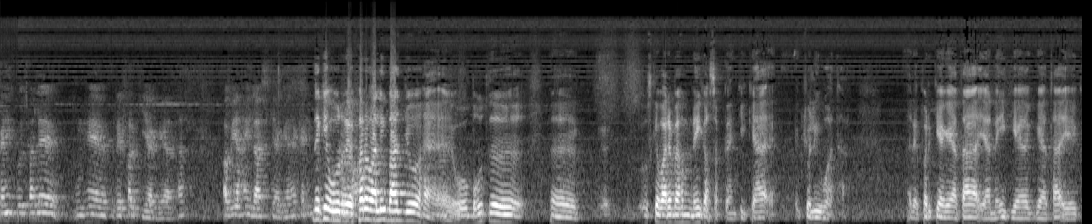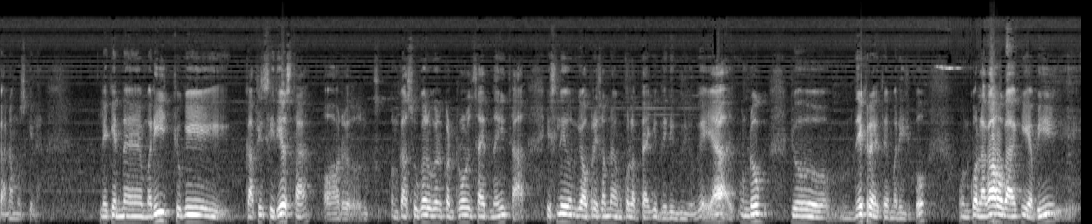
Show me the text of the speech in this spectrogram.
कहीं कुछ पहले उन्हें रेफर किया गया था अब यहाँ इलाज किया गया है कहीं देखिए वो रेफर वाली बात जो है वो बहुत उसके बारे में हम नहीं कह सकते हैं कि क्या एक्चुअली हुआ था। रेफर किया गया था या नहीं किया गया था ये कहना मुश्किल है। लेकिन मरीज़ चूँकि काफ़ी सीरियस था और उनका शुगर वगैरह कंट्रोल शायद नहीं था, इसलिए उनके ऑपरेशन में हमको लगता है कि देरी हुई होगी। या उन लोग जो देख रहे थे मरीज़ को, उनको लगा होगा कि अभी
